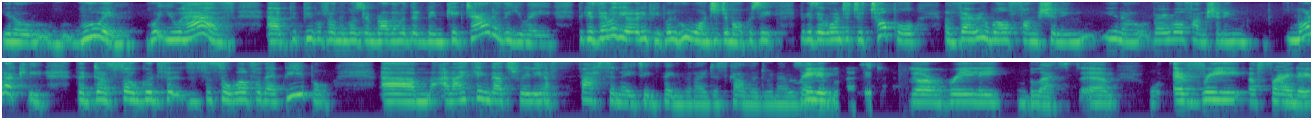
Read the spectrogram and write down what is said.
you know, ruin what you have. Uh, people from the Muslim Brotherhood that had been kicked out of the UAE because they were the only people who wanted democracy because they wanted to topple a very well functioning, you know, very well functioning monarchy that does so good for so well for their people. Um, and I think that's really a fascinating thing that I discovered when I was really blessed. We are really blessed. Um, every uh, Friday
